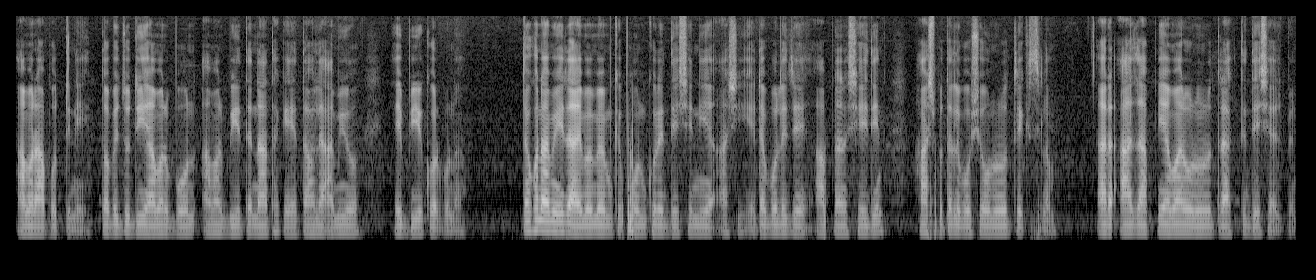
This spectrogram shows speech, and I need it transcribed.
আমার আপত্তি নেই। তবে যদি আমার বোন আমার বিয়েতে না থাকে, তাহলে আমিও এই বিয়ে করব না। তখন আমি রাইমা ম্যামকে ফোন করে দেশে নিয়ে আসি। এটা বলে যে, আপনার সেই দিন হাসপাতালে বসে অনুরোধ রেখেছিলাম। আর আজ আপনি আমার অনুরোধ রাখতে দেশে আসবেন।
